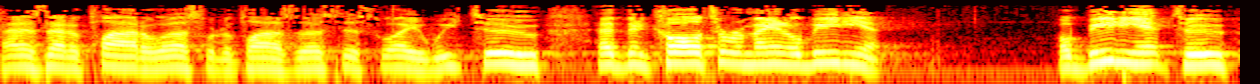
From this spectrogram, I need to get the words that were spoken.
How does that apply to us? What applies to us this way? We too have been called to remain obedient. Obedient to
